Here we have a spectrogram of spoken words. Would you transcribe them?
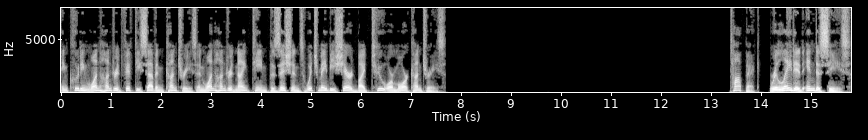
including 157 countries and 119 positions which may be shared by two or more countries. Related indices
